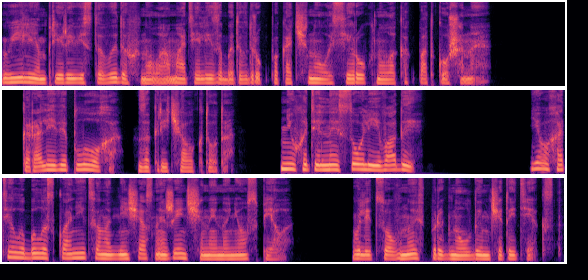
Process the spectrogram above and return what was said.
Уильям прерывисто выдохнул, а мать Элизабет вдруг покачнулась и рухнула, как подкошенная. «Королеве плохо!» — закричал кто-то. «Нюхательной соли и воды!» Ева хотела было склониться над несчастной женщиной, но не успела. В лицо вновь прыгнул дымчатый текст.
